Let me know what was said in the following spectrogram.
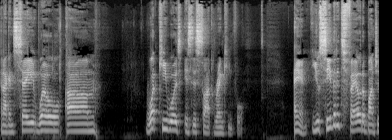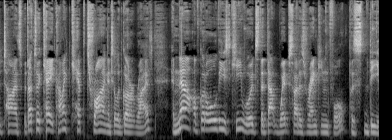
and I can say, well, um, what keywords is this site ranking for? And you'll see that it's failed a bunch of times, but that's okay. It kind of kept trying until it got it right. And now I've got all these keywords that that website is ranking for, the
